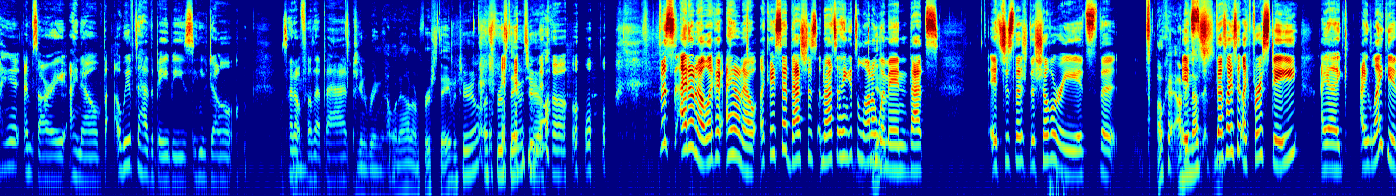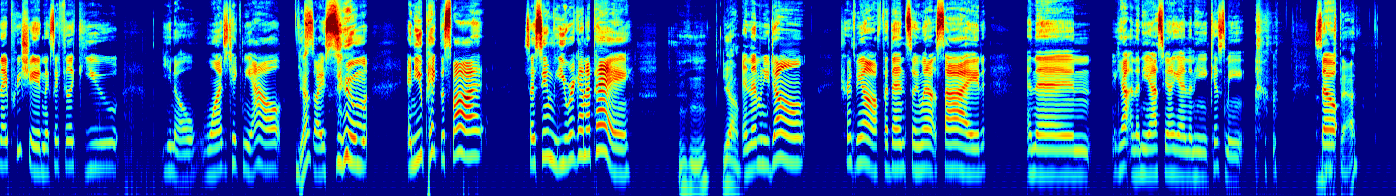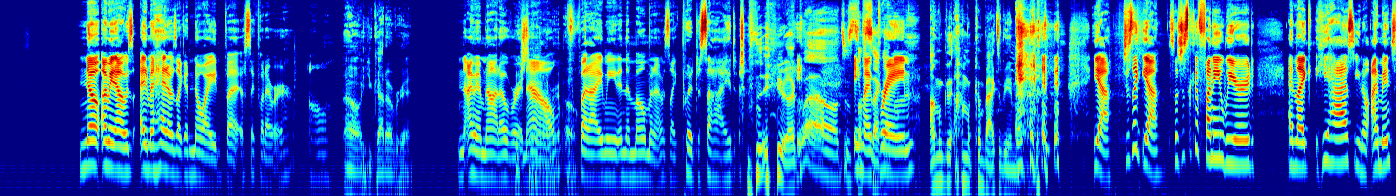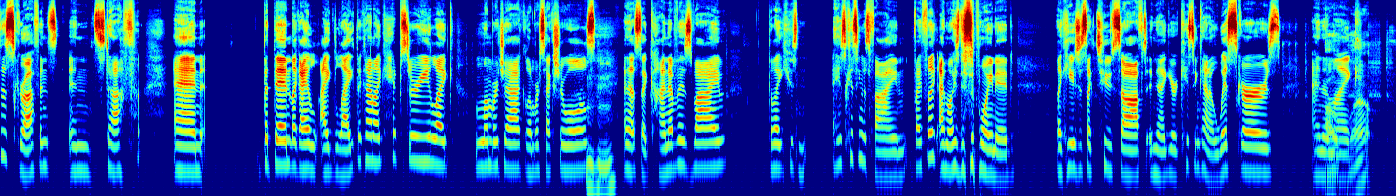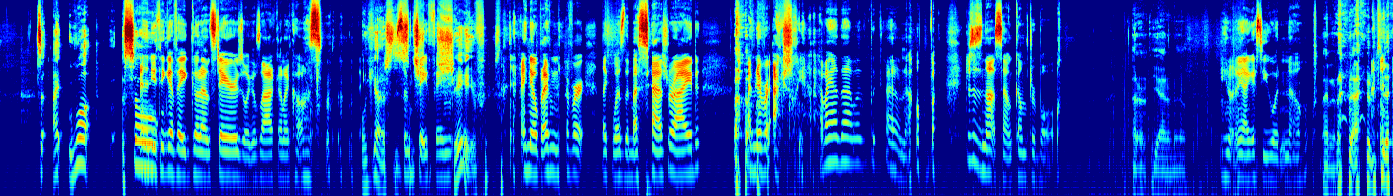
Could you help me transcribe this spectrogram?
I, I'm sorry, I know, but we have to have the babies, and you don't, so I don't mm. feel that bad. You're gonna bring that one out on first date material. That's first date material. no. But I don't know. Like I, I don't know. Like I said, that's just and that's I think it's a lot of Yeah. women. That's it's just the the chivalry. It's the Okay, I mean it's, that's that's why I said like first date. I like I like it and I appreciate it because I feel like you, you know, wanted to take me out. Yeah. So I assume, and you picked the spot, so I assume you were gonna pay. mm-hmm. Yeah. And then when you don't, turns me off. But then so we went outside, and then yeah, and then he asked me out again, and then he kissed me. So bad. no, I mean I was in my head I was like annoyed, but it was like whatever. Oh, Oh, you got over it. N- I mean I'm not over You're it now, over it. Oh. but I mean in the moment I was like put it aside You're like, well, just in my second. brain. I'm gonna, I'm gonna come back to being mad. yeah, just like yeah. So it's just like a funny, weird, and like he has, you know, I'm into scruff and and stuff, and but then like I I like the kind of like hipstery like lumberjack lumbersexuals, Mm-hmm. and that's like kind of his vibe. But like he was, his kissing was fine, but I feel like I'm always disappointed. Like he was just like too soft, and like you're kissing kind of whiskers, and then Oh, like. well. So I well, so And then you think if they go downstairs, you're like, is that gonna cause? well, you gotta do some, some chafing. Shave. I know, but I've never like was the mustache ride. I've never actually have I had that with the I don't know, but it just does not sound comfortable. I don't. Yeah, I don't know. You know, yeah, I guess you wouldn't know. I don't know. I don't know.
